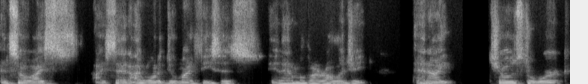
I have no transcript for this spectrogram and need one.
And so I, I said, I want to do my thesis in animal virology. And I chose to work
